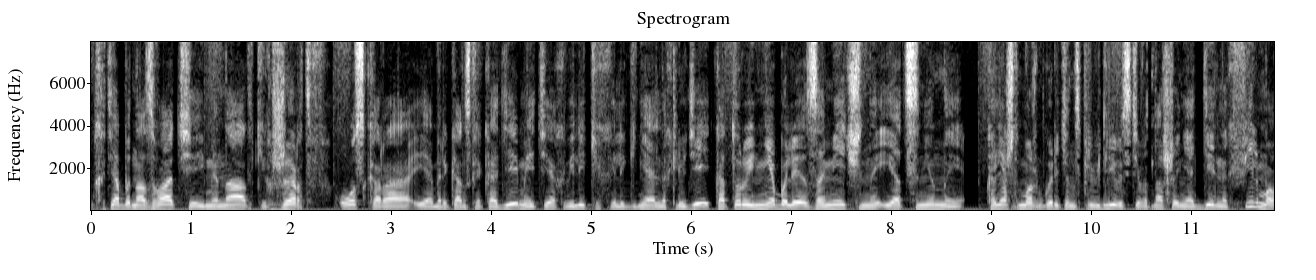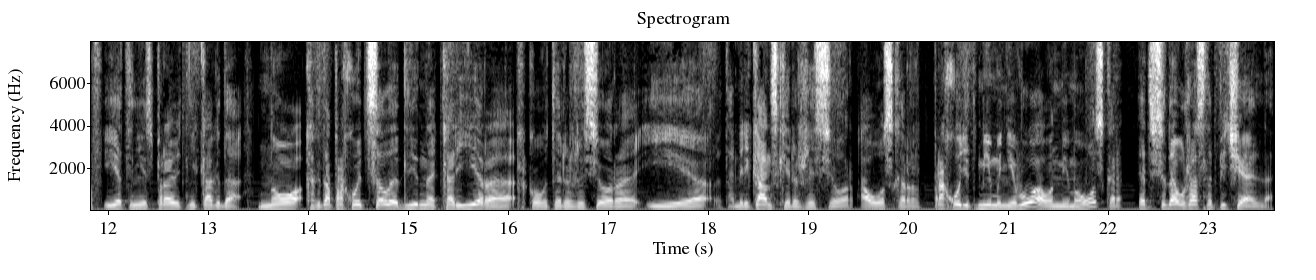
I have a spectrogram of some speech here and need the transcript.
хотя бы назвать имена таких жертв Оскара и Американской Академии, тех великих или гениальных людей, которые не были замечены и оценены. Конечно, можем говорить о несправедливости в отношении отдельных фильмов, и это не исправить никогда. Но когда проходит целая длинная карьера какого-то режиссера, и это американский режиссер, а Оскар проходит мимо него, а он мимо Оскара, это всегда ужасно печально.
